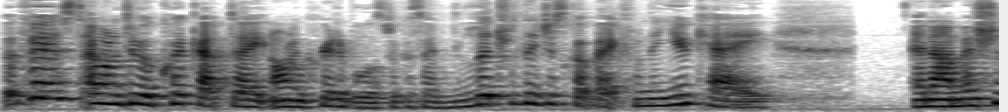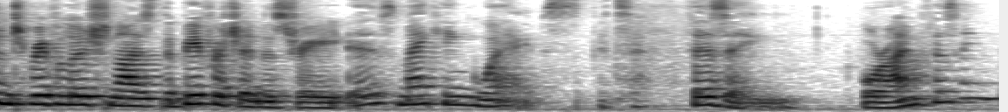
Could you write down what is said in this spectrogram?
But first, I want to do a quick update on Incrediballs because I've literally just got back from the UK and our mission to revolutionise the beverage industry is making waves. It's a fizzing, or I'm fizzing,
